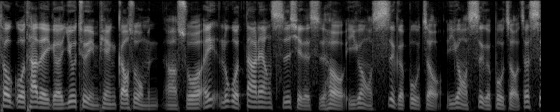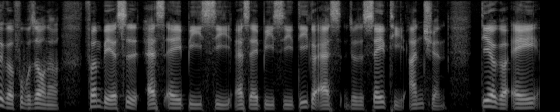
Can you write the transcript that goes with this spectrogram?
透过他的一个 YouTube 影片告诉我们啊、说，诶，如果大量失血的时候，一共有四个步骤，一共有四个步骤，这四个副步骤呢，分别是 S A B C S A B C，第一个 S 就是 Safety 安全，第二个 A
